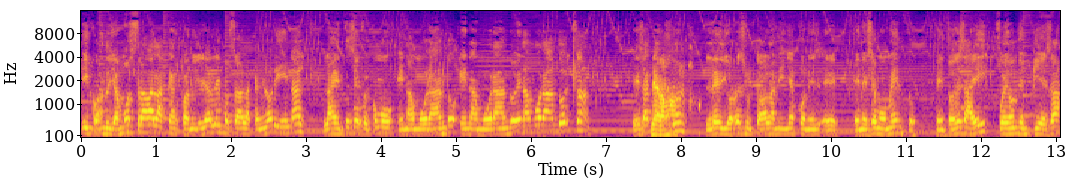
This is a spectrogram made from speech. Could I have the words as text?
y cuando ya mostraba la cuando yo ya le mostraba la canción original, la gente se fue como enamorando, enamorando, enamorando. Esa canción le dio resultado a la niña con eh, en ese momento. Entonces ahí fue donde empieza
